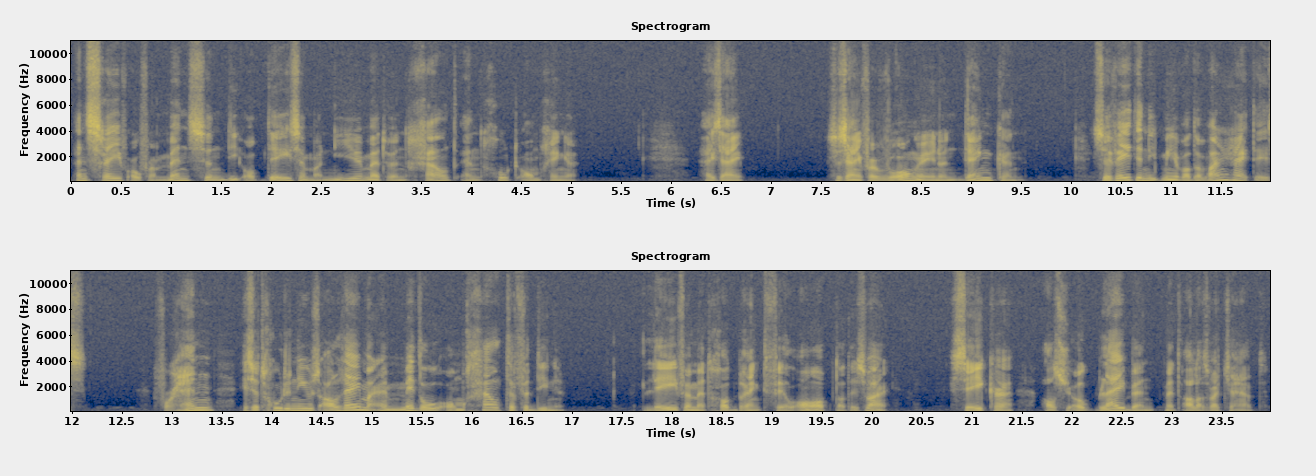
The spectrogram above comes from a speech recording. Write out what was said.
en schreef over mensen die op deze manier met hun geld en goed omgingen. Hij zei: Ze zijn verwrongen in hun denken ze weten niet meer wat de waarheid is. Voor hen is het goede nieuws alleen maar een middel om geld te verdienen. Het leven met God brengt veel op, dat is waar. Zeker als je ook blij bent met alles wat je hebt.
